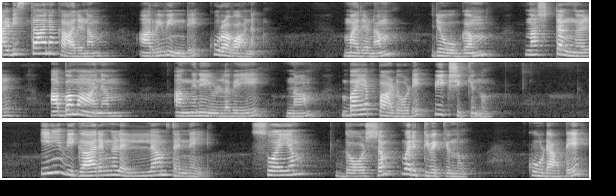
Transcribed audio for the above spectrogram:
അടിസ്ഥാന കാരണം അറിവിന്റെ കുറവാണ്. മരണം രോഗം നഷ്ടങ്ങൾ അപമാനം അങ്ങനെയുള്ളവയെ നാം ഭയപ്പാടോടെ വീക്ഷിക്കുന്നു. ഈ വികാരങ്ങളെല്ലാം തന്നെ സ്വയം ദോഷം വരുത്തിവെക്കുന്നു. കൂടാതെ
